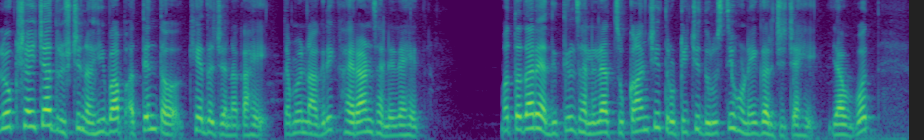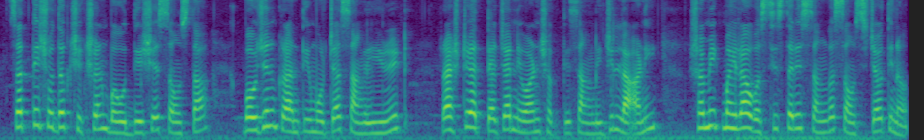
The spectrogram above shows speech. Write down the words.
लोकशाहीच्या दृष्टीनं ही बाब अत्यंत खेदजनक आहे. त्यामुळे नागरिक हैराण झालेले आहेत. मतदार यादीतील झालेल्या चुकांची त्रुटीची दुरुस्ती होणे गरजेचे आहे. याबाबत सत्यशोधक शिक्षण बहुउद्देशीय संस्था बहुजन क्रांती मोर्चा सांगली युनिट राष्ट्रीय अत्याचार निवारण शक्ती सांगली जिल्हा आणि श्रमिक महिला वस्तीस्तरीय संघ संस्थेच्या वतीनं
